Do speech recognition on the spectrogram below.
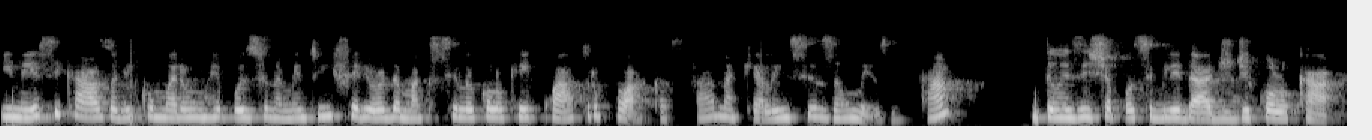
E nesse caso ali, como era um reposicionamento inferior da maxila, eu coloquei quatro placas, tá? Naquela incisão mesmo, tá? Então, existe a possibilidade de colocar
